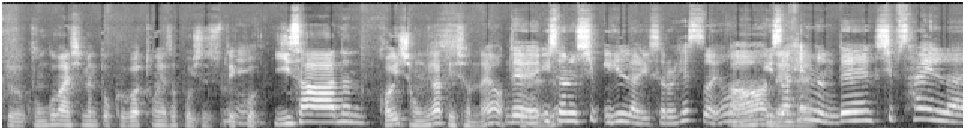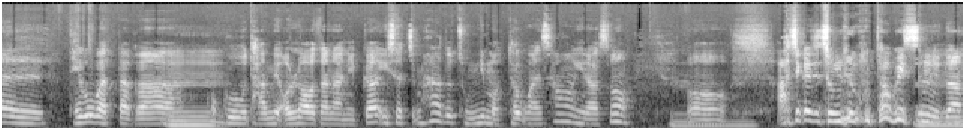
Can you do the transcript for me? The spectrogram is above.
그 궁금하시면 또 그것 통해서 보실 수도 있고 네. 이사는 거의 정리가 되셨나요? 네, 되죠? 이사는 12일 날 이사를 했어요. 아, 이사했는데 14일 날 대구 갔다가 음. 어, 그 다음에 올라오다 나니까 이삿짐 하나도 정리 못 하고 한 상황이라서 음. 어, 아직까지 정리 못 하고 있습니다.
